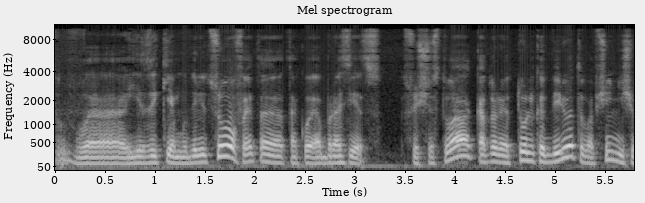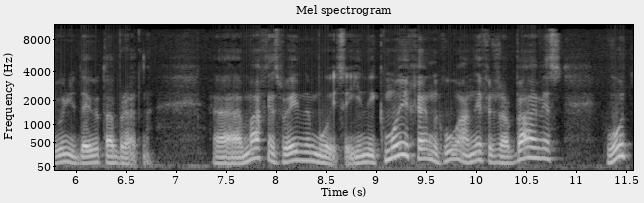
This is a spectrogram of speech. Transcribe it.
в языке мудрецов это такой образец существа, которое только берет и вообще ничего не дает обратно. Махнес военный мойца. Инык мойхен гу анефежабамес – вот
